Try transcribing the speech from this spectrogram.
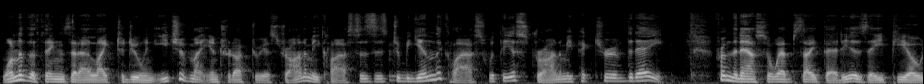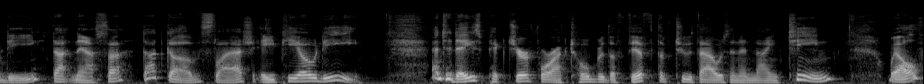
One of the things that I like to do in each of my introductory astronomy classes is to begin the class with the astronomy picture of the day from the NASA website that is apod.nasa.gov/apod. And today's picture for October the 5th of 2019, well,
